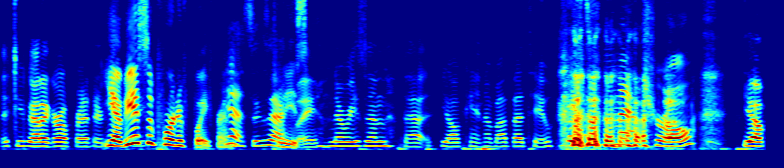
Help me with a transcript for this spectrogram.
If you've got a girlfriend or yeah, be a supportive boyfriend. Yes, exactly. please. No reason that y'all can't know about that too. It's natural. Yep.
